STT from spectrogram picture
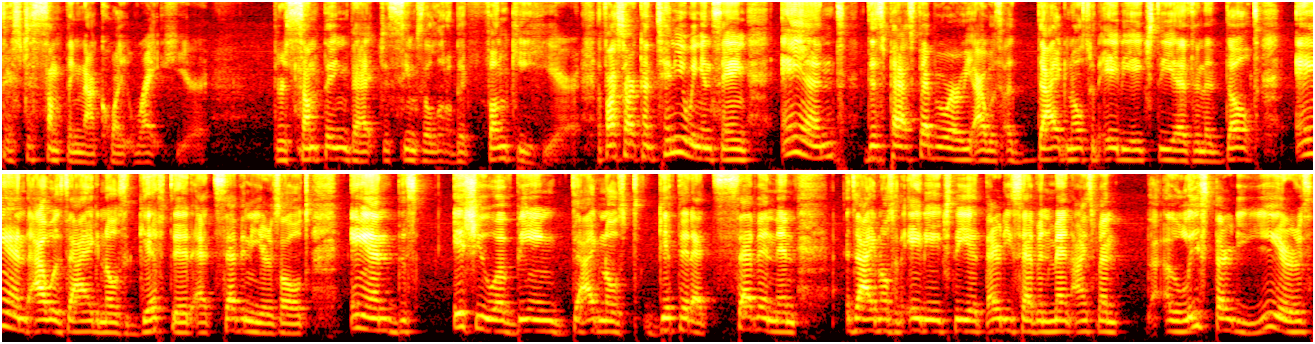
there's just something not quite right here. There's something that just seems a little bit funky here. If I start continuing and saying, and this past February I was uh, diagnosed with ADHD as an adult, and I was diagnosed gifted at seven years old, and this issue of being diagnosed gifted at seven and diagnosed with ADHD at 37 meant I spent at least 30 years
